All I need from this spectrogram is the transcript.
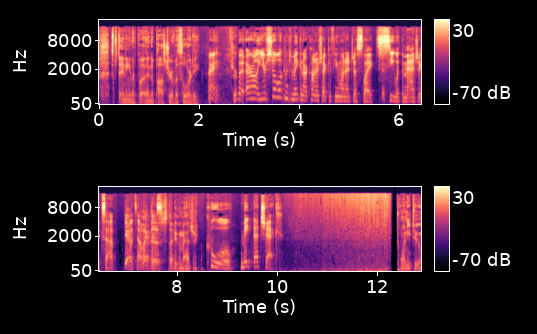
standing in a in a posture of authority. All right. Sure. But Arnold, you're still welcome to make an Arcana check if you want to just like see what the magic's up. Yeah, What's up I like with to this? study the magic. Cool. Make that check. 22.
